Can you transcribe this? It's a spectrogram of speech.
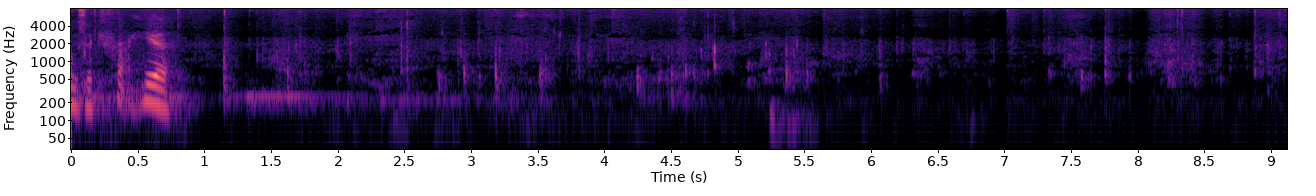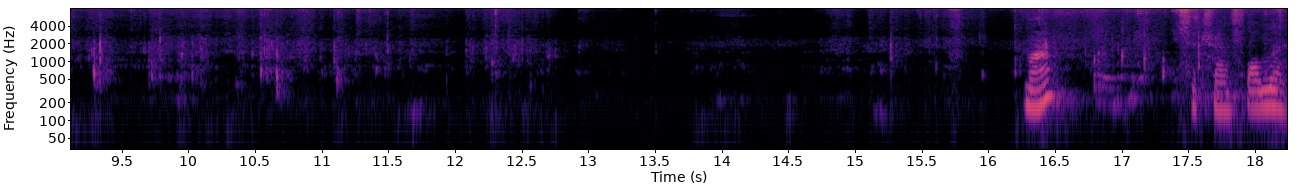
Oh, there's a truck here. Ma? It's a transformer.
